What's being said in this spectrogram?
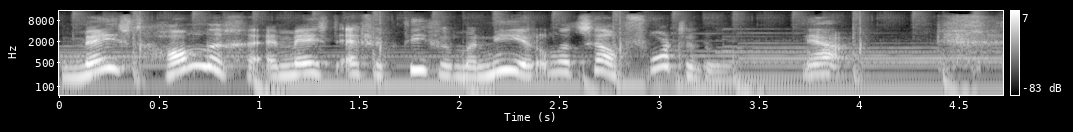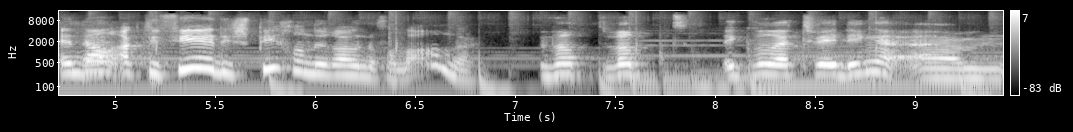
meest handige en meest effectieve manier om dat zelf voor te doen. ja. En dan Ja. activeer je die spiegelneuronen van de ander. Wat, wat, ik wil daar twee dingen ehm,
